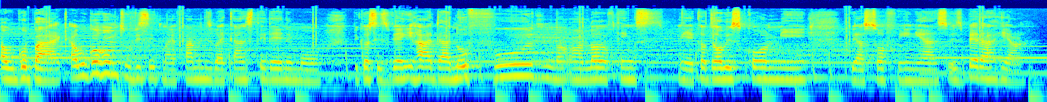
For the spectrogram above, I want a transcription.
I will go back. I will go home to visit my families, but I can't stay there anymore because it's very hard. There are no food, no, a lot of things. Yeah, because they always call me. We are suffering here, so it's better here.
